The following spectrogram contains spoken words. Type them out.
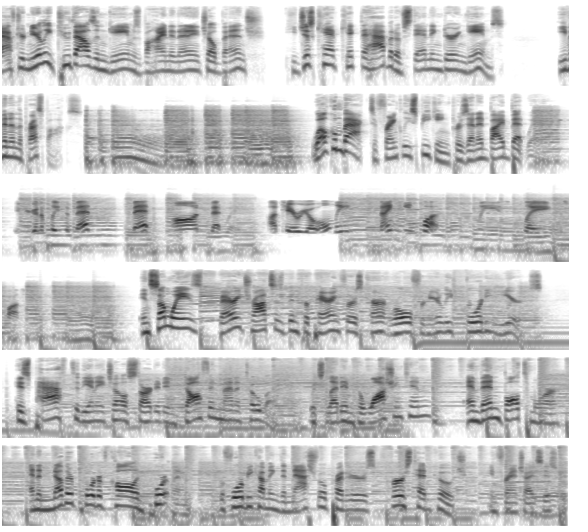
After nearly 2,000 games behind an NHL bench, he just can't kick the habit of standing during games, even in the press box. Welcome back to Frankly Speaking, presented by Betway. If you're going to place a bet, bet on Betway. Ontario only, 19 plus. Please play responsibly. In some ways, Barry Trotz has been preparing for his current role for nearly 40 years. His path to the NHL started in Dauphin, Manitoba, which led him to Washington and then Baltimore and another port of call in Portland before becoming the Nashville Predators' first head coach in franchise history.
